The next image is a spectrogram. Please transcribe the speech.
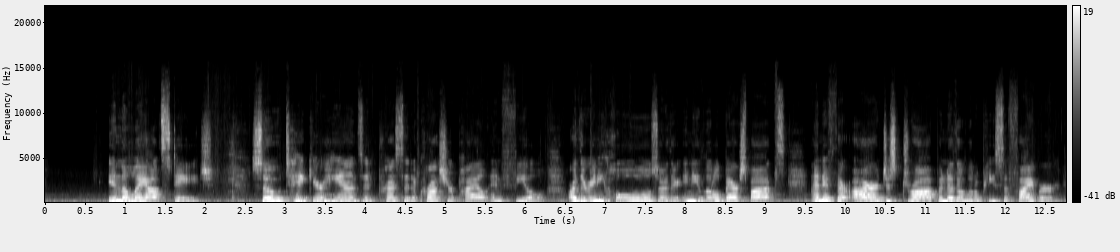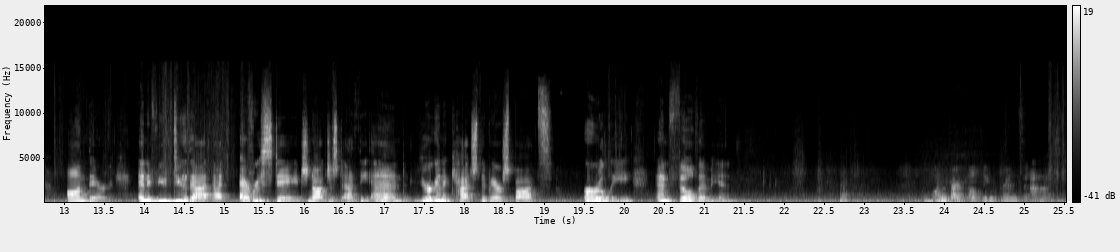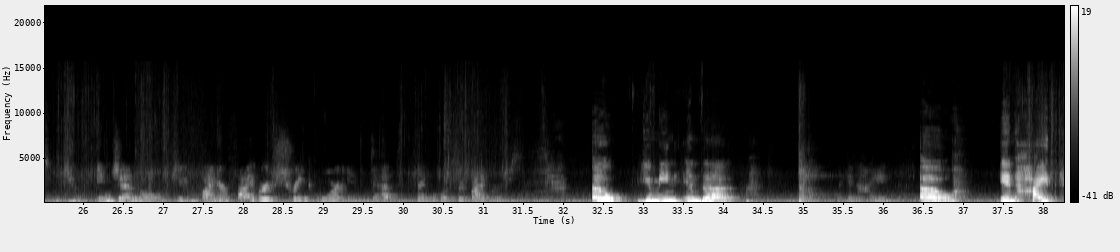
in the layout stage. So take your hands and press it across your pile and feel. Are there any holes? Are there any little bare spots? And if there are, just drop another little piece of fiber on there. And if you do that at every stage, not just at the end, you're gonna catch the bare spots early and fill them in. One of our felting friends asked, do, in general, do finer fibers shrink more in depth than coarser fibers? Oh, you mean in the, Like in height? oh, in height?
